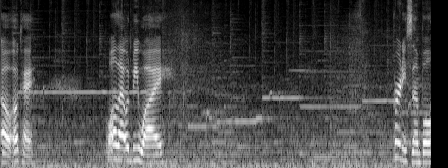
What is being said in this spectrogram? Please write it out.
Oh, okay. Well, that would be why. Pretty simple.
